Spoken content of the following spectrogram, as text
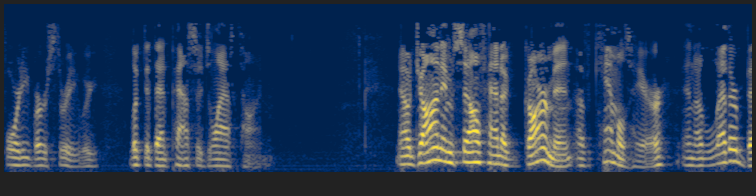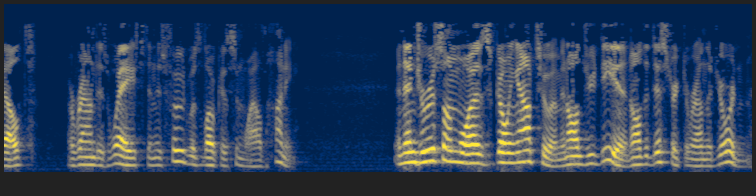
40, verse 3. We looked at that passage last time. Now, John himself had a garment of camel's hair and a leather belt around his waist, and his food was locusts and wild honey. And then Jerusalem was going out to him, and all Judea and all the district around the Jordan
